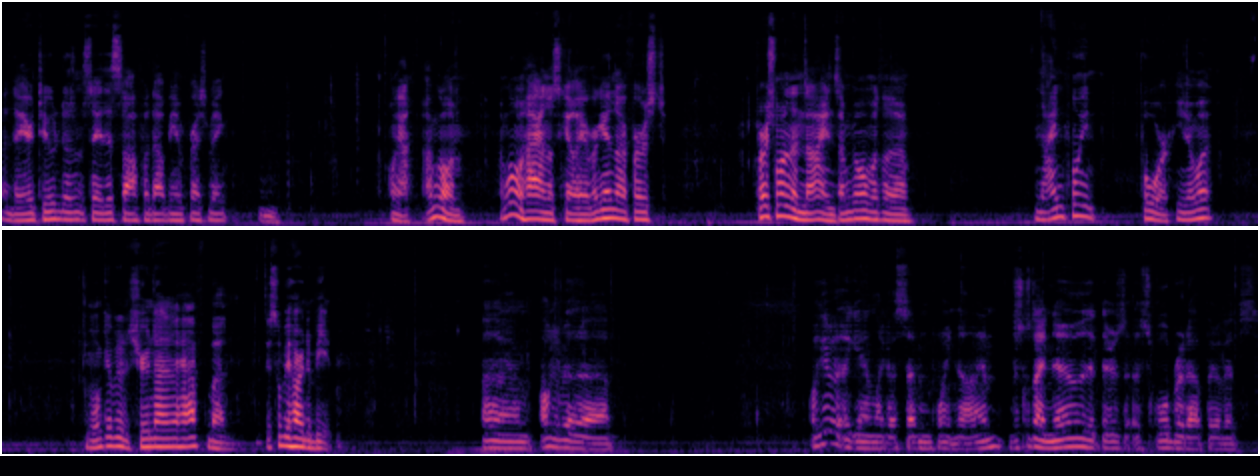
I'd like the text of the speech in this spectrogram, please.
a day or two. It doesn't say this soft without being fresh baked. Mm. Oh yeah, I'm going. I'm going high on the scale here. We're getting our first, first one of the nines. I'm going with a nine point four. You know what? I won't give it a true nine and a half, but this will be hard to beat. Um, I'll give it a. I'll give it again like a seven point nine, just because I know that there's a school bread out there that's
